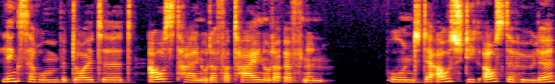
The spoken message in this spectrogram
links herum bedeutet austeilen oder verteilen oder öffnen. Und der Ausstieg aus der Höhle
